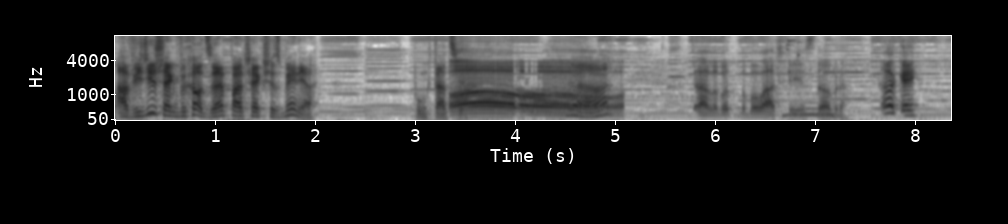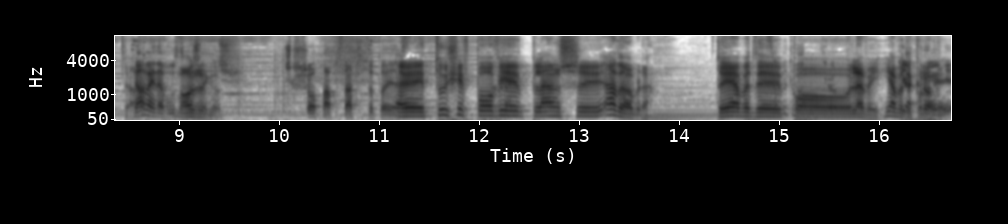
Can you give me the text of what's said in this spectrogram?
A widzisz, jak wychodzę, patrz jak się zmienia. Punktacja. O. Tak, no bo, no bo łatwiej jest, dobra. Okej, Tak, dawaj na wózku Może tego. być. szopa psa, czy co to jest? E, tu się w połowie planszy... A dobra. To ja będę po lewej. Ja będę ja po lewej.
